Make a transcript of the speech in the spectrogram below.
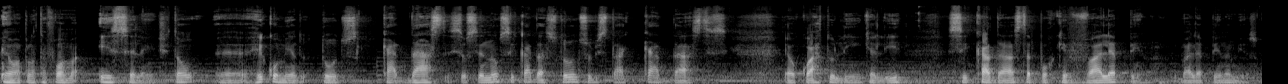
É uma plataforma excelente. Então, é, recomendo todos cadastre-se. Se você não se cadastrou no Substack, cadastre-se. É o quarto link ali. Se cadastra porque vale a pena, vale a pena mesmo.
